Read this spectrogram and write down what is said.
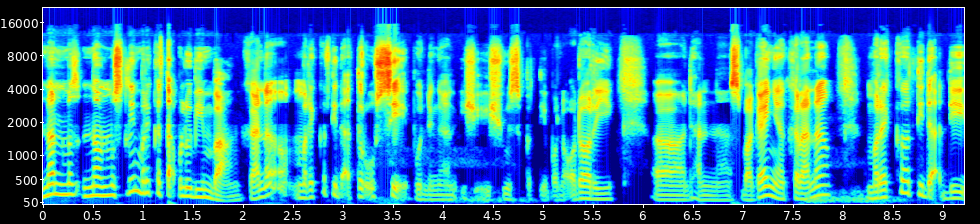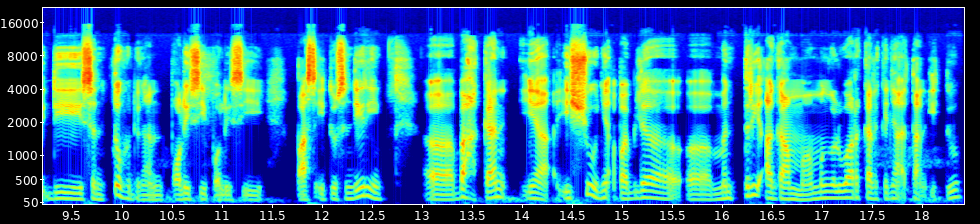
non non muslim mereka tak perlu bimbang kerana mereka tidak terusik pun dengan isu-isu seperti Bon Odori uh, dan sebagainya kerana mereka tidak di, disentuh dengan polisi-polisi PAS itu sendiri. Uh, bahkan ya isunya apabila uh, menteri agama mengeluarkan kenyataan itu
